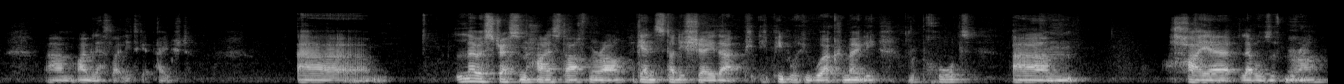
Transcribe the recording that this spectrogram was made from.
um, I'm less likely to get poached. Um, lower stress and higher staff morale. Again, studies show that people who work remotely report um, higher levels of morale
